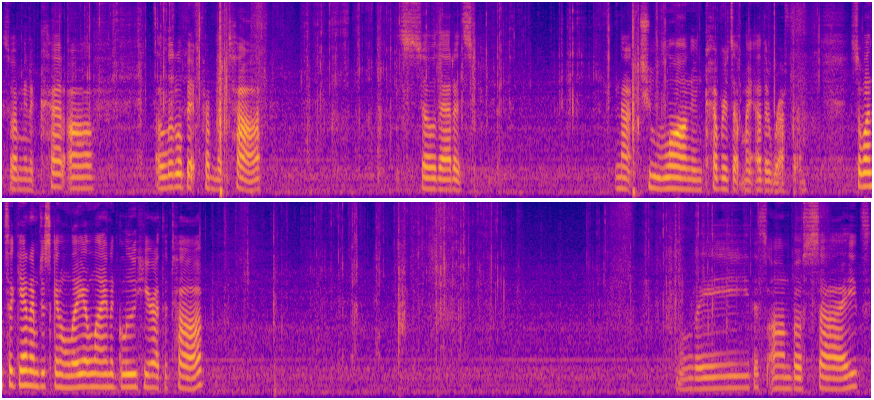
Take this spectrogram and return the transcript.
So I'm going to cut off a little bit from the top so that it's not too long and covers up my other ruffle. So once again, I'm just going to lay a line of glue here at the top. On both sides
